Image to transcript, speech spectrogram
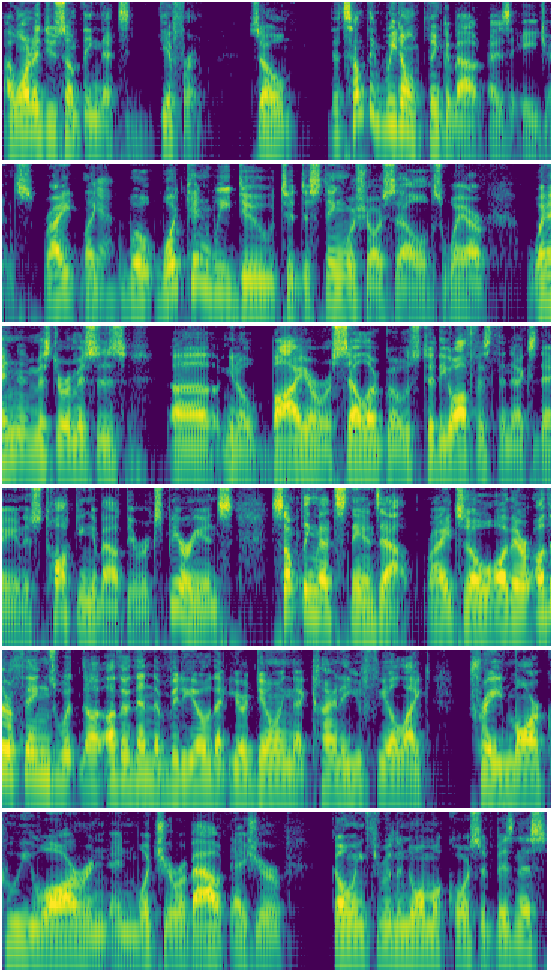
I want to do something that's different. So that's something we don't think about as agents, right? Like, Yeah. wha- what can we do to distinguish ourselves where when Mr. or Mrs. Uh, you know, buyer or seller goes to the office the next day and is talking about their experience, something that stands out, right? So, are there other things with uh, other than the video that you're doing that kind of you feel like trademark who you are and, and what you're about as you're going through the normal course of business?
